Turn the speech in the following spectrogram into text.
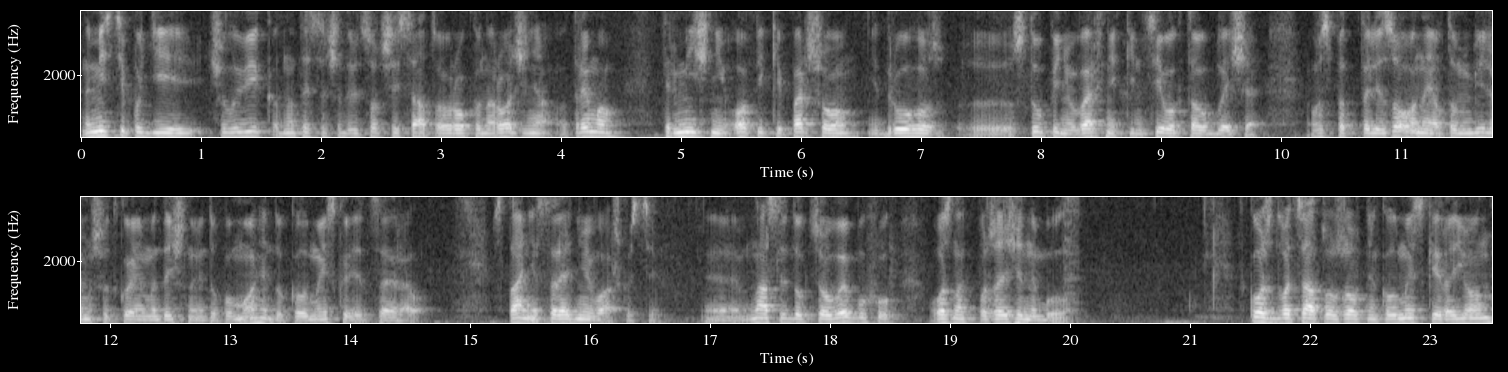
На місці події чоловік 1960 року народження отримав термічні опіки першого і другого е, ступеню верхніх кінцівок та обличчя, госпіталізований автомобілем швидкої медичної допомоги до Коломийської ЦРЛ в стані середньої важкості. Е, Внаслідок цього вибуху ознак пожежі не було. Також 20 жовтня Коломийський район,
